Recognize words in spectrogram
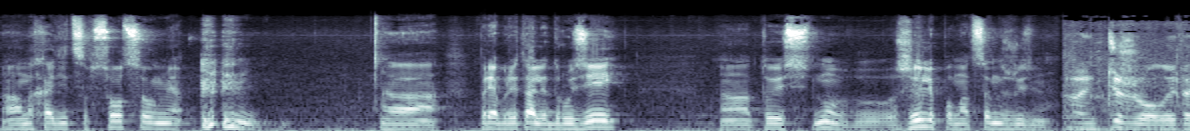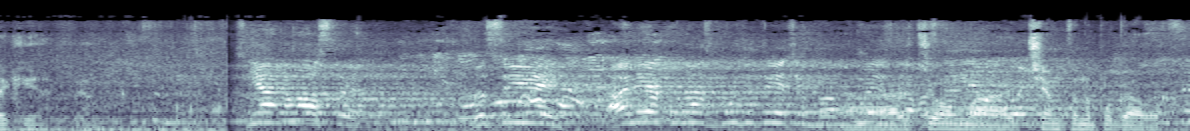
а, находиться в социуме, а, приобретали друзей, а, то есть, ну, жили полноценной жизнью. Они тяжелые такие. Быстрее! Олег у нас будет этим Артем чем-то напугал их.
